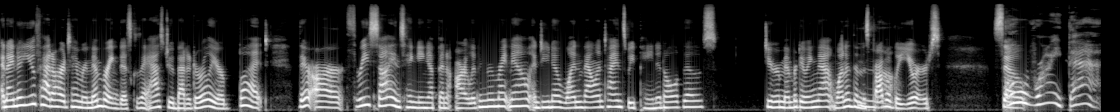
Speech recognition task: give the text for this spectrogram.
and I know you've had a hard time remembering this because I asked you about it earlier, but there are three signs hanging up in our living room right now. And do you know one Valentine's we painted all of those? Do you remember doing that? One of them is No. probably yours. So, oh, right, that.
